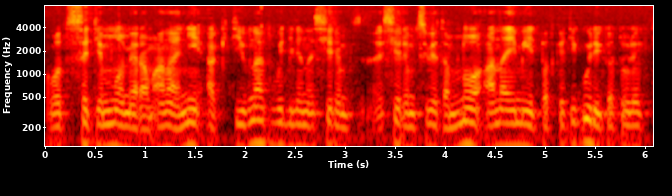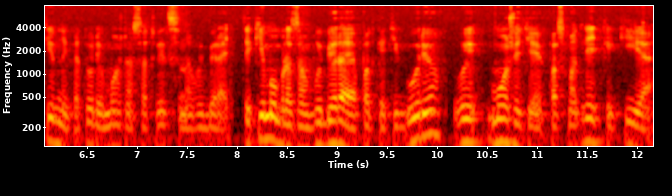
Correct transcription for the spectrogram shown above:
вот с этим номером, она не активна, выделена серым, серым цветом, но она имеет подкатегории, которые активны, которые можно, соответственно, выбирать. Таким образом, выбирая подкатегорию, вы можете посмотреть, какие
